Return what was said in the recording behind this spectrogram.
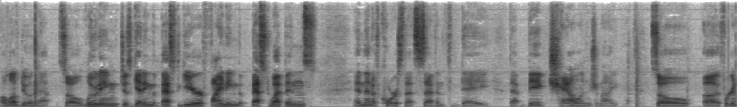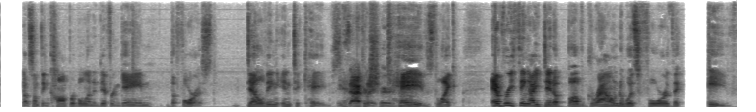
I love doing that. So looting, just getting the best gear, finding the best weapons, and then of course that seventh day, that big challenge night. So uh, if we're gonna talk about something comparable in a different game, the forest, delving into caves Exactly. Sure. caves. Like everything I did above ground was for the cave.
